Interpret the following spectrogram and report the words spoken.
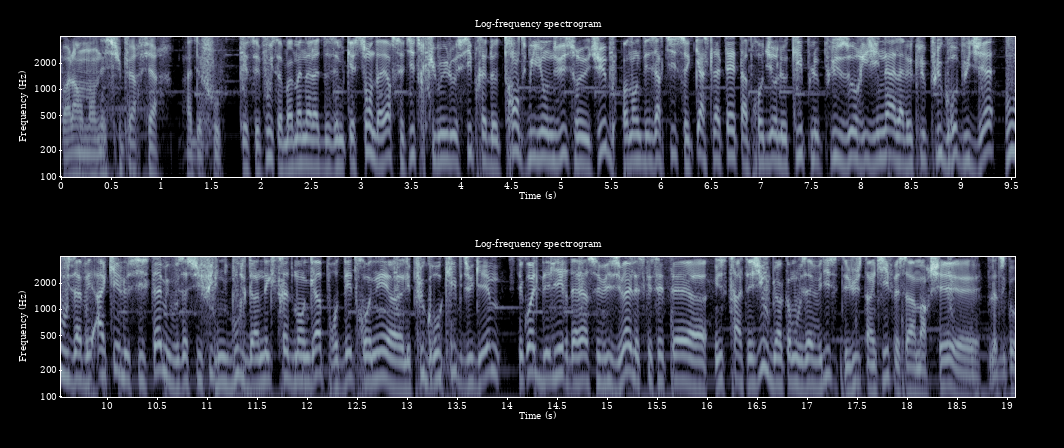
voilà, on en est super fiers. Ah, de fou. Ok, c'est fou, ça m'amène à la deuxième question. D'ailleurs, ce titre cumule aussi près de 30 millions de vues sur YouTube. Pendant que des artistes se cassent la tête à produire le clip le plus original avec le plus gros budget, vous, vous avez hacké le système. Il vous a suffi d'une boucle d'un extrait de manga pour détrôner euh, les plus gros clips du game. C'était quoi le délire derrière ce visuel? Est-ce que c'était euh, une stratégie ou bien, comme vous avez dit, c'était juste un kiff et ça a marché et let's go?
